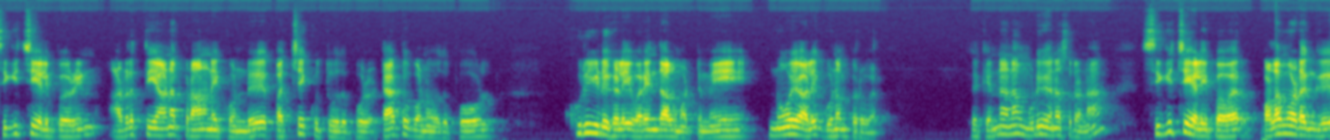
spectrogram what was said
சிகிச்சை அளிப்பவரின் அடர்த்தியான பிராணனை கொண்டு பச்சை குத்துவது போல் டாட்டூ பண்ணுவது போல் குறியீடுகளை வரைந்தால் மட்டுமே நோயாளி குணம் பெறுவர். இதுக்கு என்னென்னா முடிவு என்ன சொல்கிறேன்னா சிகிச்சை அளிப்பவர் பல மடங்கு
